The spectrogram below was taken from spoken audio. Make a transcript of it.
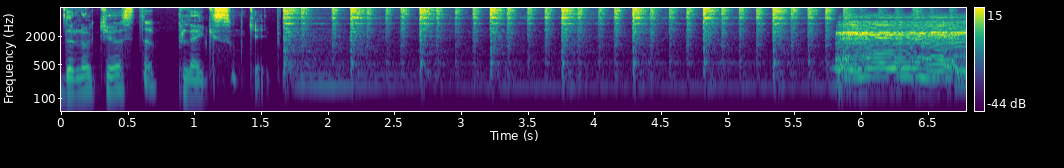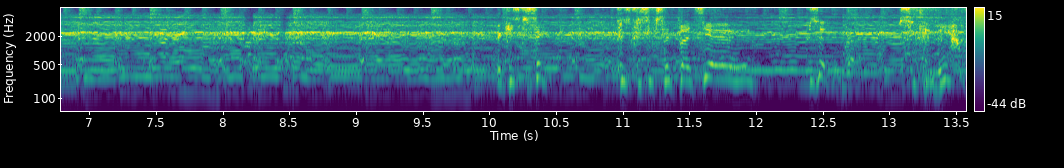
The Locust Plague Cape. Matière C'est de la merde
